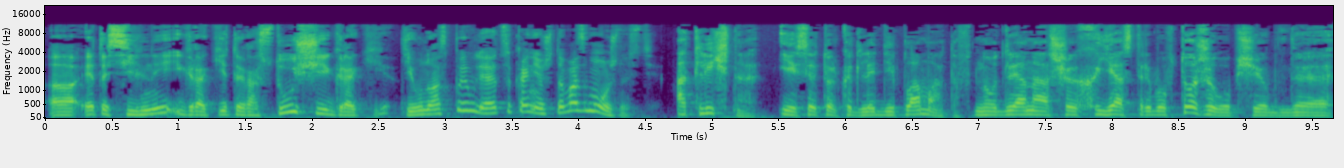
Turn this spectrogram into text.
э, это сильные игроки, это растущие игроки. И у нас появляются, конечно, возможности. Отлично, если только для дипломатов. Но для наших ястребов тоже, в общем, да,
